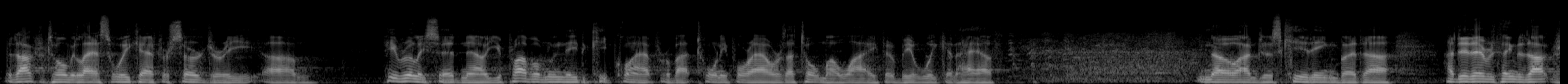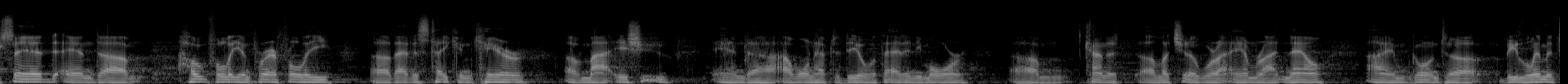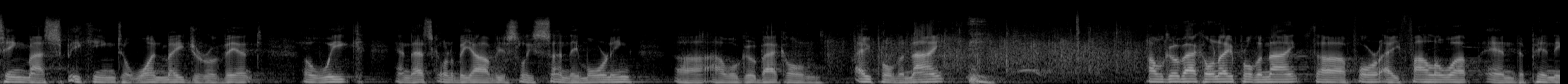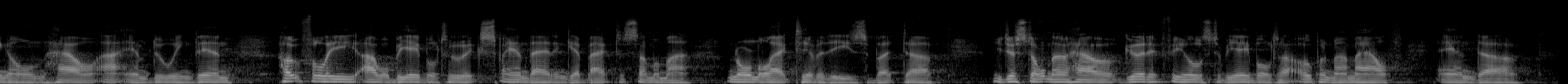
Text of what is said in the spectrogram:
the doctor told me last week after surgery, um, he really said, Now, you probably need to keep quiet for about 24 hours. I told my wife it would be a week and a half. No, I'm just kidding. But uh, I did everything the doctor said, and um, hopefully and prayerfully, uh, that has taken care of my issue, and uh, I won't have to deal with that anymore. Um, kind of uh, let you know where I am right now. I am going to be limiting my speaking to one major event a week, and that's going to be obviously Sunday morning. Uh, I will go back on April the 9th. I will go back on April the 9th uh, for a follow up, and depending on how I am doing then, hopefully I will be able to expand that and get back to some of my normal activities. But uh, you just don't know how good it feels to be able to open my mouth and uh,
